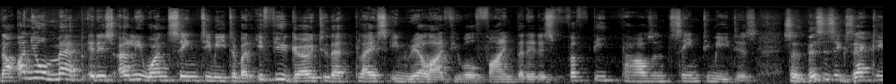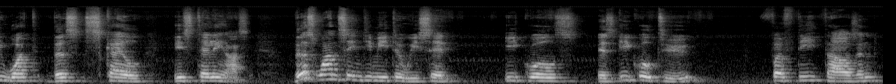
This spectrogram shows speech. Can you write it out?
Now on your map it is only one centimeter, but if you go to that place in real life, you will find that it is 50,000 centimeters. So this is exactly what this scale is telling us. This one centimeter we said equals is equal to 50,000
